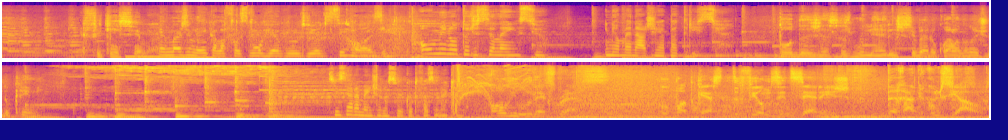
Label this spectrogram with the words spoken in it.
E fique em cima. Eu imaginei que ela fosse morrer algum dia de cirrose. Um minuto de silêncio em homenagem a Patrícia. Todas essas mulheres estiveram com ela na noite do crime. Sinceramente, eu não sei o que eu tô fazendo aqui. Hollywood Express. O podcast de filmes e de séries da Rádio Comercial.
